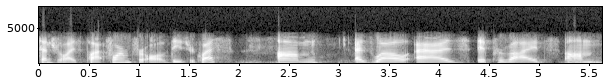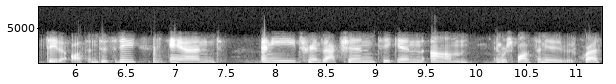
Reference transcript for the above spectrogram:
centralized platform for all of these requests, um, as well as it provides um, data authenticity and any transaction taken um, in response to any requests,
